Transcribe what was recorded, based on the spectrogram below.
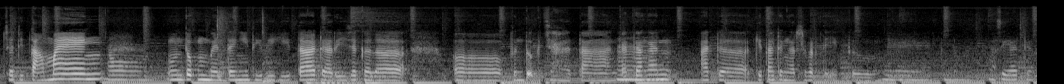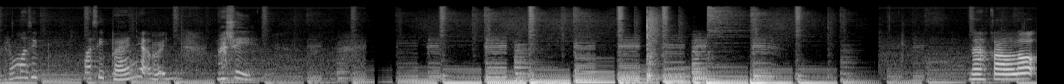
jadi tameng, oh untuk membentengi diri kita dari segala eh, bentuk kejahatan. Kadang Hmm. kan ada kita dengar seperti itu. iya iya, benar. masih ada sekarang masih masih banyak mbak Masih. Nah kalau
